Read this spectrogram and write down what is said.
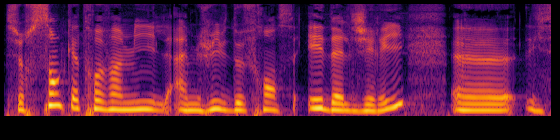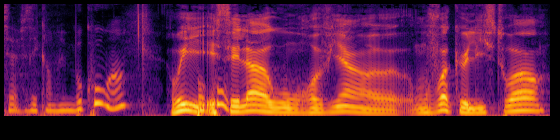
sur 180 000 âmes juifs de France et d'Algérie. et ça faisait quand même beaucoup. Hein oui, et c'est là où on revient, on voit que l'histoire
